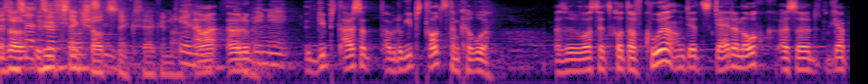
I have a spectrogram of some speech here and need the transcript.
Also hilft nichts, schaut's schaut's nichts, ja genau. Genau, Aber, aber, du bin ich. gibst also, aber du gibst trotzdem keine Ruhe. Also du warst jetzt gerade auf Kur und jetzt gleich danach, also ich glaube,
